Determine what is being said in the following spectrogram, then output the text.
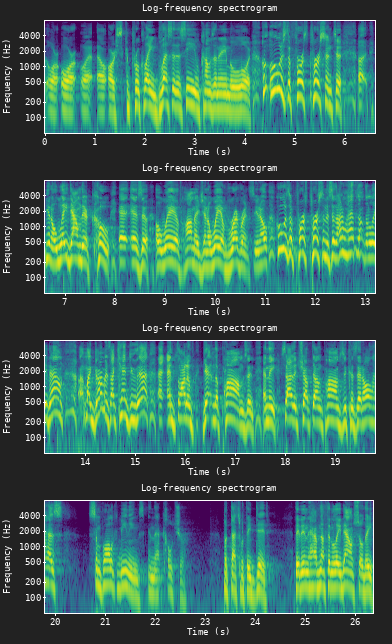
or, or, or, or, proclaim, Blessed is he who comes in the name of the Lord? Who, who was the first person to, uh, you know, lay down their coat as a, a, way of homage and a way of reverence, you know? Who was the first person that says, I don't have something to lay down? My garments, I can't do that. And, and, thought of getting the palms, and, and they started to chop down the palms because that all has symbolic meanings in that culture. But that's what they did. They didn't have nothing to lay down, so they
